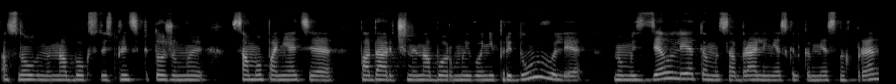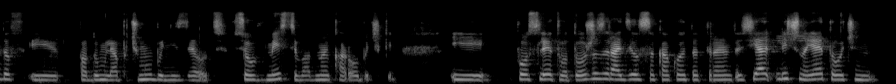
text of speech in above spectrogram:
основаны на боксы. То есть, в принципе, тоже мы само понятие подарочный набор, мы его не придумывали, но мы сделали это, мы собрали несколько местных брендов и подумали, а почему бы не сделать все вместе в одной коробочке. И после этого тоже зародился какой-то тренд. То есть я лично я это очень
